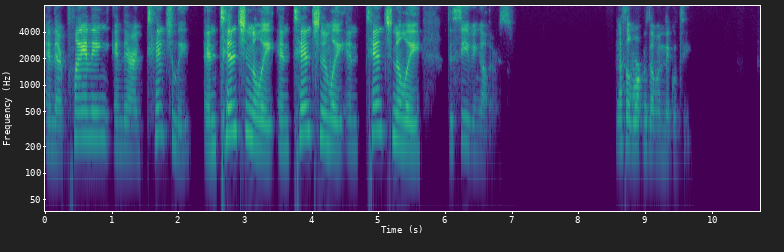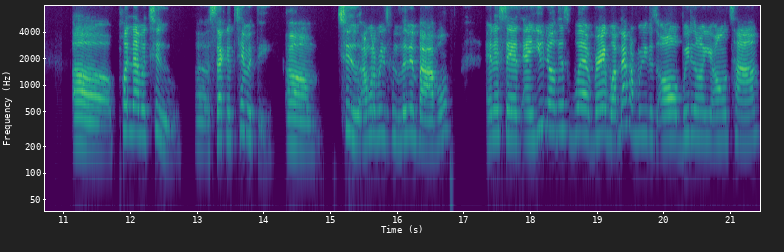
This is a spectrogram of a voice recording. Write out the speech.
and they're planning and they're intentionally, intentionally, intentionally, intentionally deceiving others. That's the workers of iniquity. Uh point number two, uh second Timothy. Um two. I'm gonna read this from the Living Bible. And it says, and you know this well, very well. I'm not gonna read this all, read it on your own time.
